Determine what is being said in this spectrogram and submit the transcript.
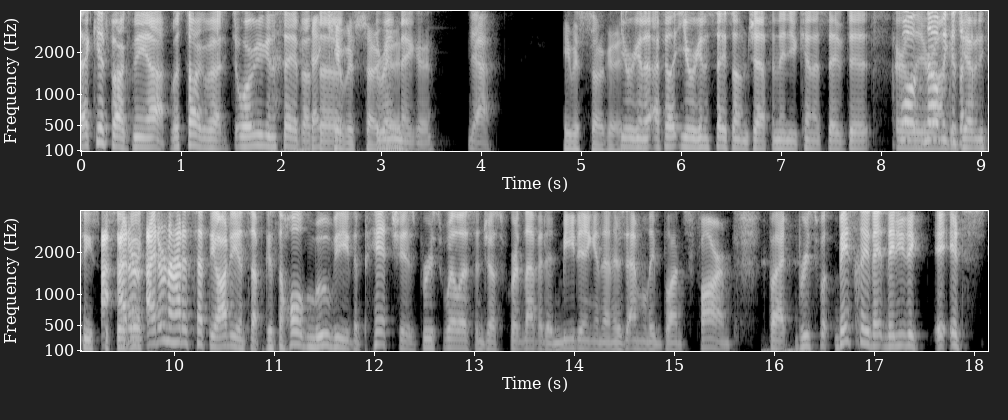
That kid fucked me up. Let's talk about it. what were you going to say about That the, kid was so the good. Rainmaker? yeah He was so good. You were gonna. I feel like you were gonna say something, Jeff, and then you kind of saved it. Well, no, on. because Did you have anything I- specific? I, don't I don't know how to set the audience up because the whole movie, the pitch is Bruce Willis and Joseph Gordon-Levitt in meeting, and then there's Emily Blunt's farm. But Bruce, basically, they, they need to. it- It's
